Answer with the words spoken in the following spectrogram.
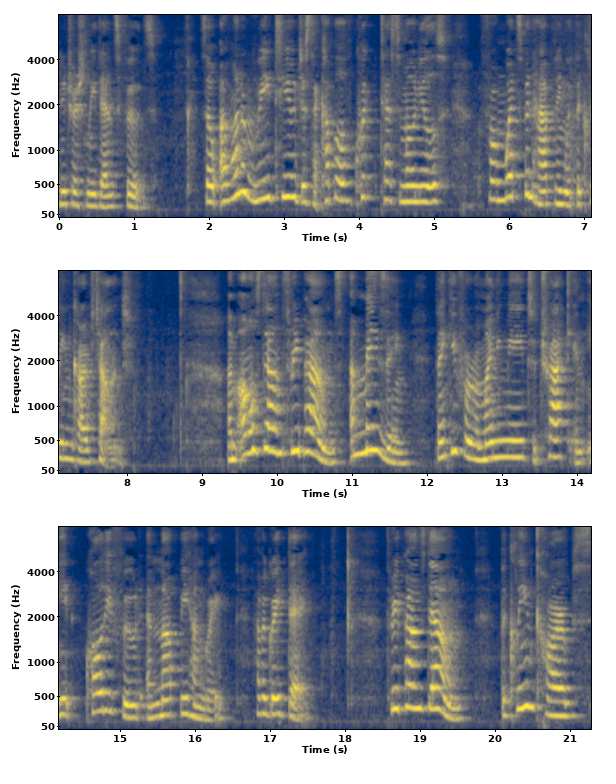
nutritionally dense foods. So I want to read to you just a couple of quick testimonials from what's been happening with the Clean Carbs Challenge. I'm almost down three pounds. Amazing. Thank you for reminding me to track and eat quality food and not be hungry. Have a great day. Three pounds down. The clean carbs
